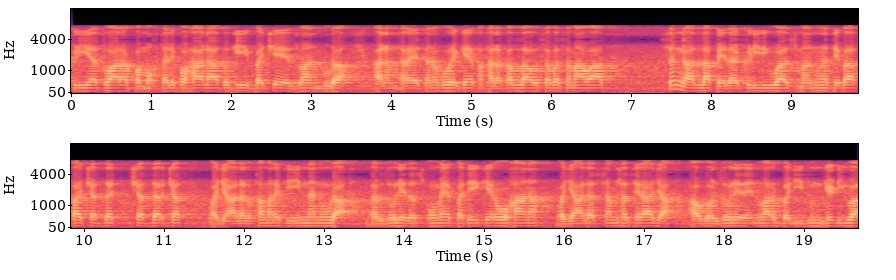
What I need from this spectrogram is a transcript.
کړي یې اطوارا په مختلفو حالاتو کې، بچی، ځوان، بوډا، الم تر آیت ته نه ګورئ کیف خلق الله سبع سماوات، څنګه الله پیدا کړي دي اوه اسمانونه طباقا چت د چت در چت، وجعل القمر فيهن نورا، ګرځولې ده سپومۍ په دې کښې روښانه، وجعل الشمس سراجا، او ګرځولې ده انور بليدونکې ډيوه،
